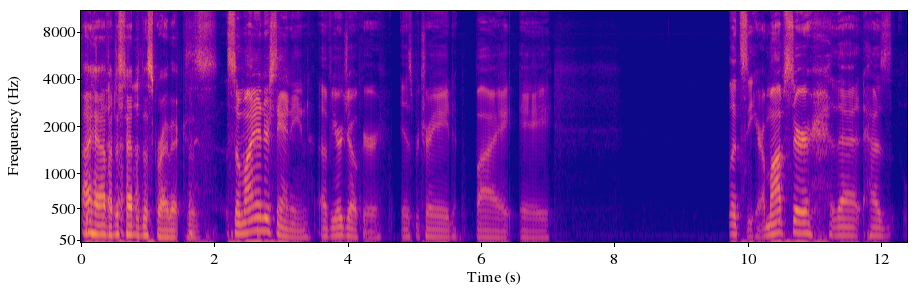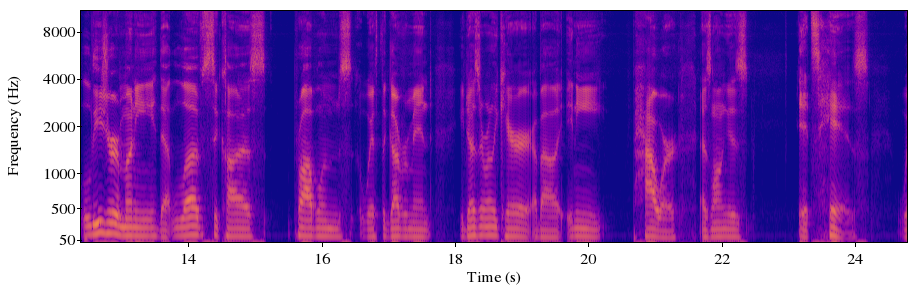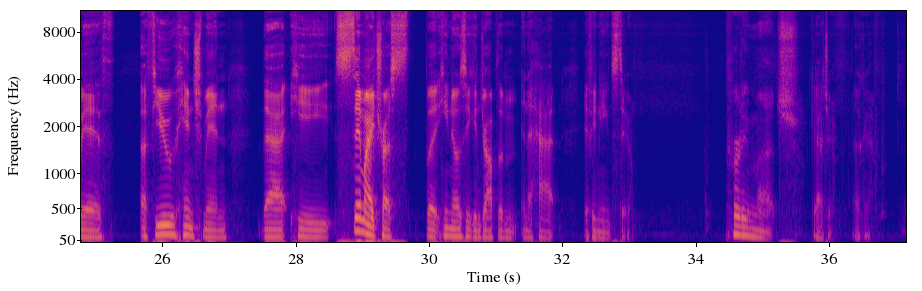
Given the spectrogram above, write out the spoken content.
I have. I just had to describe it because so my understanding of your Joker is portrayed by a let's see here a mobster that has leisure money that loves to cause problems with the government he doesn't really care about any power as long as it's his with a few henchmen that he semi trusts but he knows he can drop them in a hat if he needs to pretty much. gotcha okay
